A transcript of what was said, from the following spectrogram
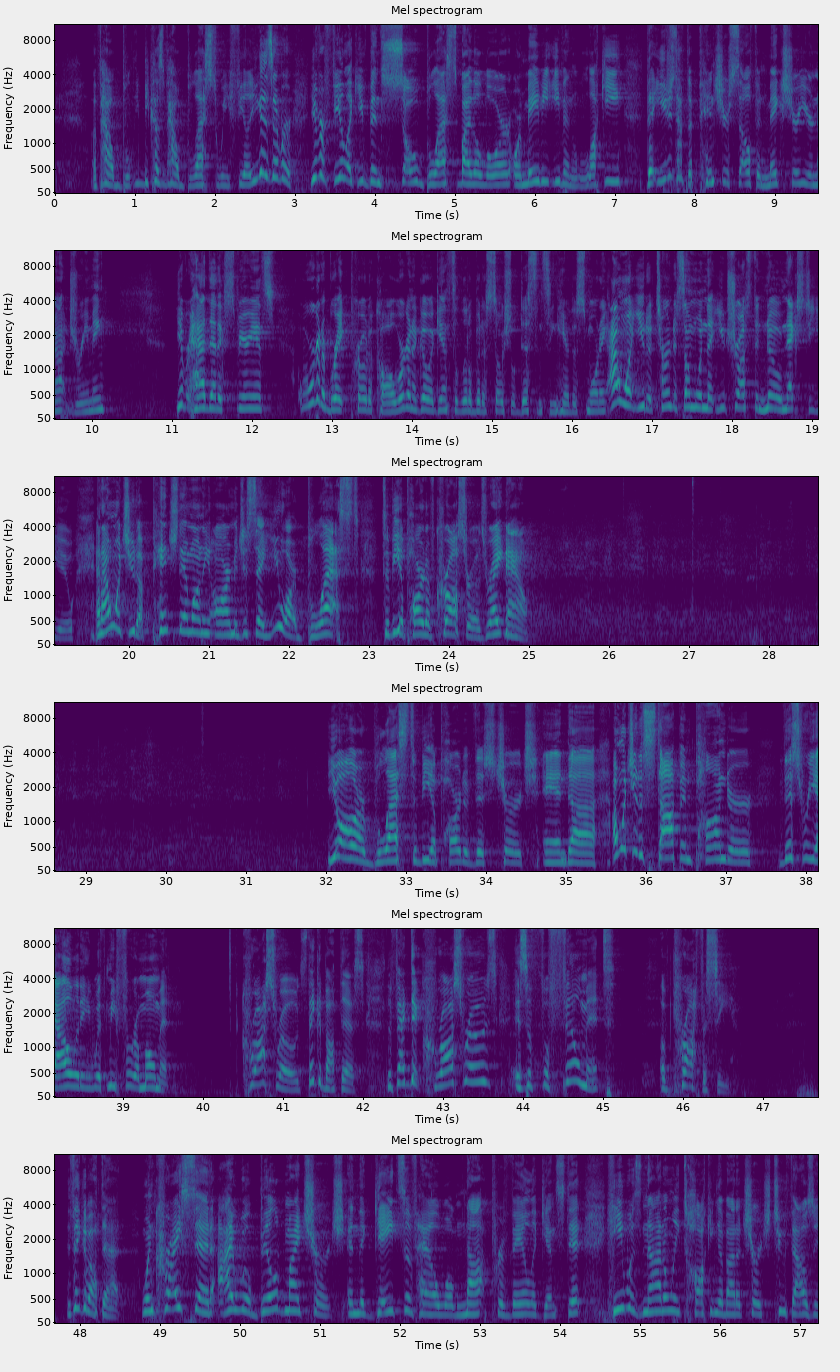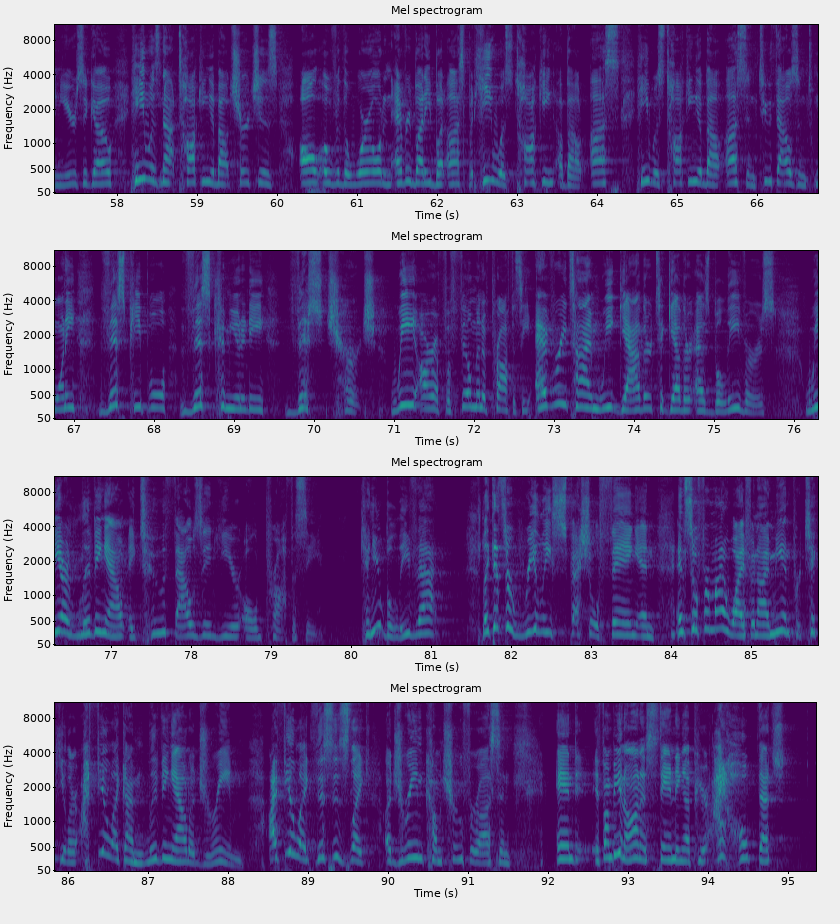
of how because of how blessed we feel. You guys ever you ever feel like you've been so blessed by the Lord or maybe even lucky that you just have to pinch yourself and make sure you're not dreaming? You ever had that experience? we're going to break protocol. We're going to go against a little bit of social distancing here this morning. I want you to turn to someone that you trust and know next to you, and I want you to pinch them on the arm and just say, You are blessed to be a part of Crossroads right now. You all are blessed to be a part of this church, and uh, I want you to stop and ponder this reality with me for a moment. Crossroads, think about this. The fact that Crossroads is a fulfillment of prophecy. Think about that. When Christ said, I will build my church and the gates of hell will not prevail against it, he was not only talking about a church 2,000 years ago, he was not talking about churches all over the world and everybody but us, but he was talking about us. He was talking about us in 2020. This people, this community, this church. We are a fulfillment of prophecy. Every time we gather together as believers, we are living out a 2,000 year old prophecy. Can you believe that? Like, that's a really special thing. And, and so, for my wife and I, me in particular, I feel like I'm living out a dream. I feel like this is like a dream come true for us. And And if I'm being honest, standing up here, I hope that's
